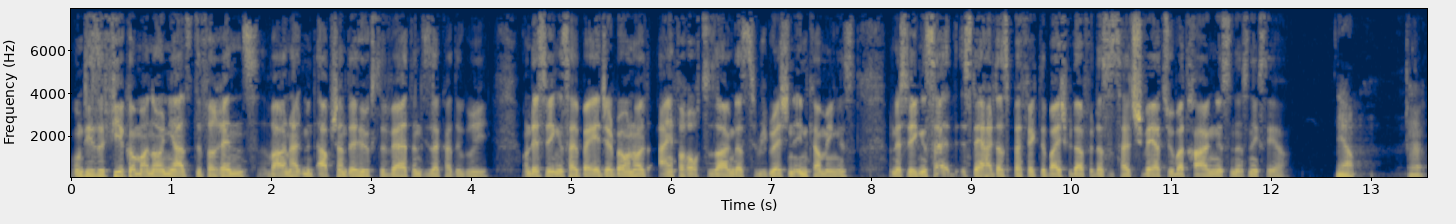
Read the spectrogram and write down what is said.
Und diese 4,9 Yards Differenz waren halt mit Abstand der höchste Wert in dieser Kategorie. Und deswegen ist halt bei AJ Brown halt einfach auch zu sagen, dass Regression incoming ist. Und deswegen ist halt, ist der halt das perfekte Beispiel dafür, dass es halt schwer zu übertragen ist in das nächste Jahr. Ja. Ja.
